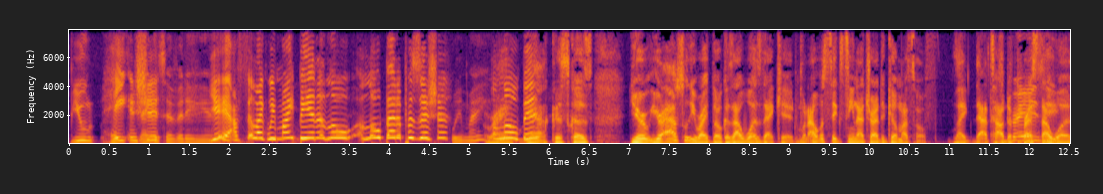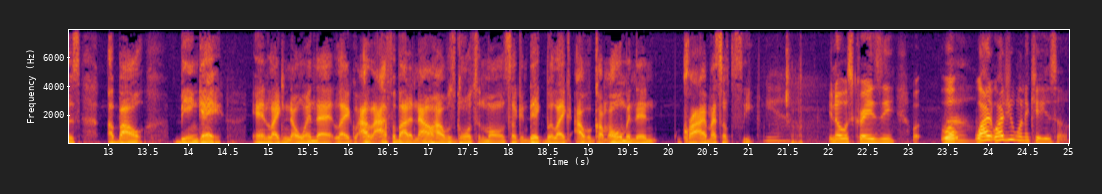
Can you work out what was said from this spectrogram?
spew hate and shit. Negativity. Yeah. Yeah, I feel like we might be in a little a little better position. We might. Right. little bit. Yeah, because because you're you're absolutely right though. Because I was that kid when I was 16. I tried to kill myself. Like that's, how That's depressed I was about being gay. And like knowing that, like I laugh about it now. How I was going to the mall and sucking dick, but like I would come home and then cry myself to sleep. Yeah. You know what's crazy? Well, Wow. why why'd you want to kill yourself?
